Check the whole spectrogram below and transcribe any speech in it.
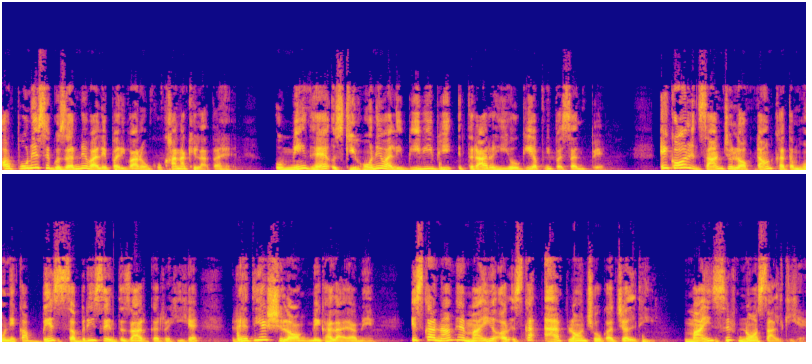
और पुणे से गुजरने वाले परिवारों को खाना खिलाता है। उम्मीद है उसकी होने वाली बीवी भी इतरा रही होगी अपनी पसंद पे। एक और इंसान जो लॉकडाउन खत्म होने का बेसब्री से इंतज़ार कर रही है रहती है शिलोंग, मेघालय में। इसका नाम है माई और इसका ऐप लॉन्च होगा जल्द ही। माई सिर्फ़ नौ साल की है।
